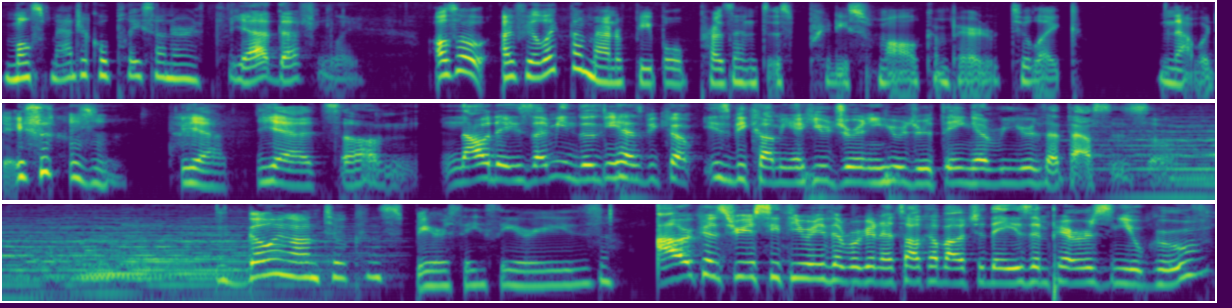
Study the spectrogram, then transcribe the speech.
most magical place on earth. Yeah, definitely. Also, I feel like the amount of people present is pretty small compared to like nowadays. Yeah, yeah. It's um nowadays. I mean, Disney has become is becoming a huger and huger thing every year that passes. So Going on to conspiracy theories. Our conspiracy theory that we're gonna talk about today is Emperor's New Groove.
